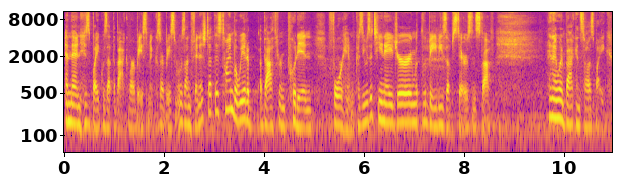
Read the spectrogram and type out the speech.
and then his bike was at the back of our basement because our basement was unfinished at this time, but we had a, a bathroom put in for him because he was a teenager and with the babies upstairs and stuff. And I went back and saw his bike.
